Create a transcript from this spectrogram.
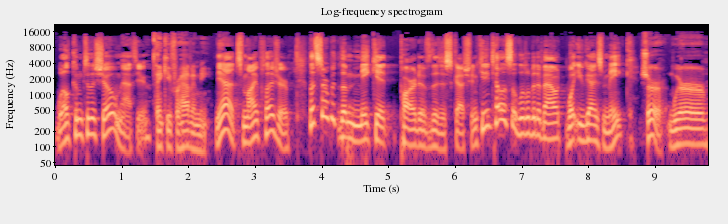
Welcome to the show, Matthew. Thank you for having me. Yeah, it's my pleasure. Let's start with the make it part of the discussion. Can you tell us a little bit about what you guys make? Sure. We're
